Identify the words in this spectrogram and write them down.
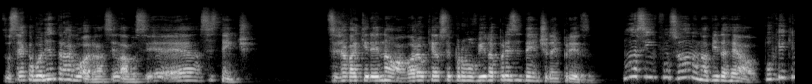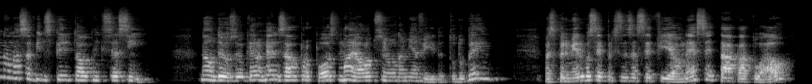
Se você acabou de entrar agora, sei lá, você é assistente. Você já vai querer, não, agora eu quero ser promovido a presidente da empresa. Não é assim que funciona na vida real. Por que, que na nossa vida espiritual tem que ser assim? Não, Deus, eu quero realizar o propósito maior do Senhor na minha vida. Tudo bem. Mas primeiro você precisa ser fiel nessa etapa atual.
